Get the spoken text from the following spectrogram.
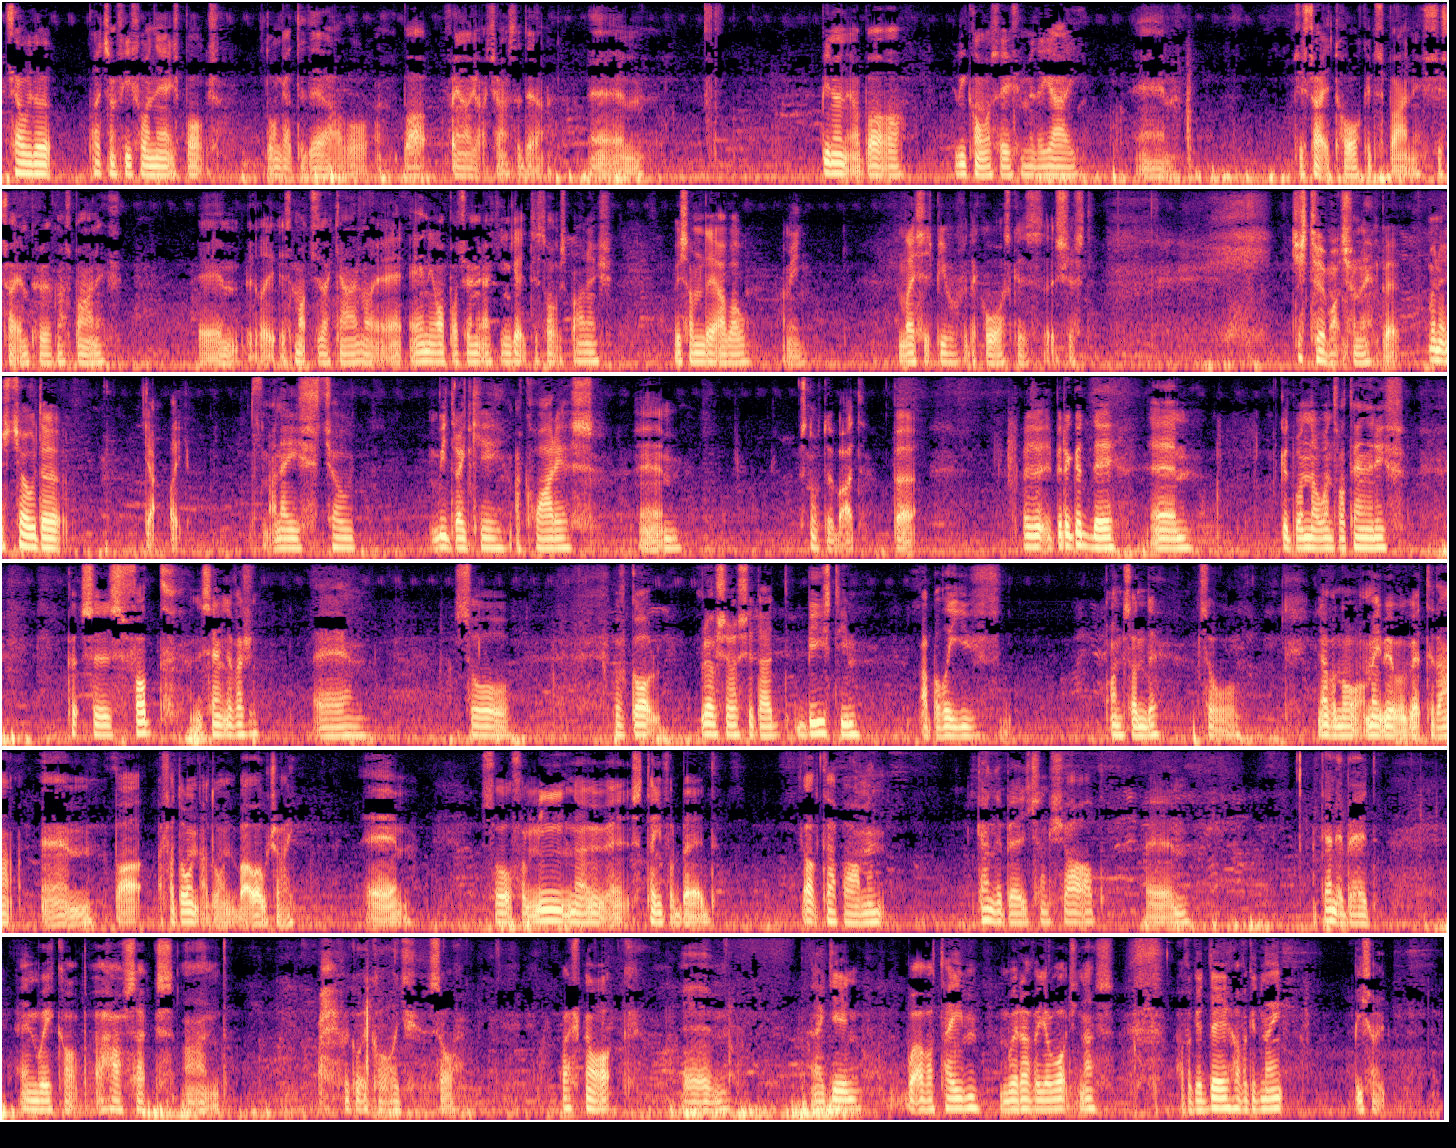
chilled out, played some FIFA on the Xbox, don't get to do that a lot, but finally got a chance to do it. Um, been into about a wee conversation with a guy, um, just try to talk in Spanish, just try to improve my Spanish um, like as much as I can. Like any opportunity I can get to talk Spanish with somebody, I will. I mean, unless it's people for the course, because it's just just too much for me. But when it's chilled out, get like a nice chilled wee drinky Aquarius. Um, it's not too bad, but it's been a good day. Um, good one that one for Tenerife. Puts us third in the second division. Um, so we've got Real Sociedad B's team, I believe, on Sunday. So you never know, I might be able to get to that. Um, but if I don't, I don't, but I will try. Um, so for me now, it's time for bed. Up to the apartment, get into bed, some shattered. Um, get bed and wake up at half six and we go to college. So wish me luck. Um, and again, whatever time, wherever you're watching this, have a good day, have a good night. Peace out.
